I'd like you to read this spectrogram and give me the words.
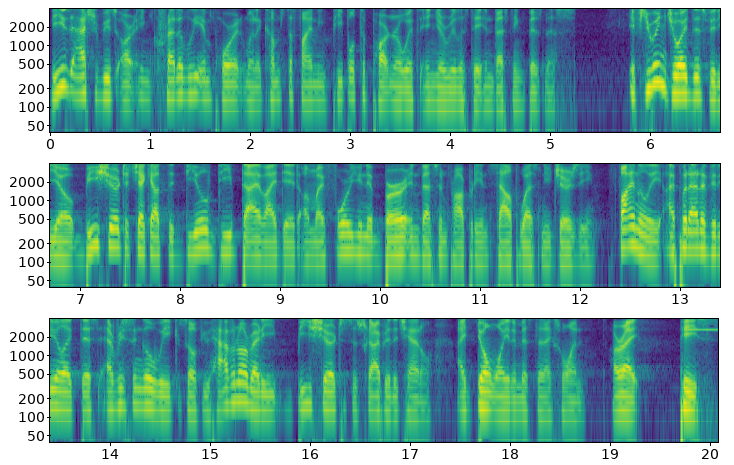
These attributes are incredibly important when it comes to finding people to partner with in your real estate investing business. If you enjoyed this video, be sure to check out the deal deep dive I did on my four unit BRRRR investment property in Southwest New Jersey. Finally, I put out a video like this every single week, so if you haven't already, be sure to subscribe to the channel. I don't want you to miss the next one. All right, peace.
